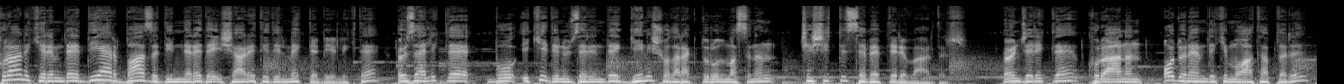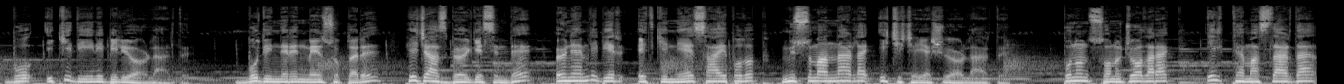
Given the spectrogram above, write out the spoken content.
Kur'an-ı Kerim'de diğer bazı dinlere de işaret edilmekle birlikte, özellikle bu iki din üzerinde geniş olarak durulmasının çeşitli sebepleri vardır. Öncelikle Kur'an'ın o dönemdeki muhatapları bu iki dini biliyorlardı. Bu dinlerin mensupları Hicaz bölgesinde önemli bir etkinliğe sahip olup Müslümanlarla iç içe yaşıyorlardı. Bunun sonucu olarak ilk temaslarda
